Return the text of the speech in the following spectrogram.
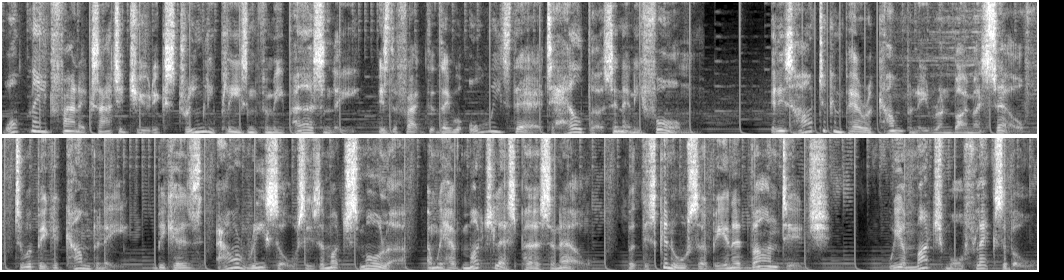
What made FANUC's attitude extremely pleasing for me personally is the fact that they were always there to help us in any form. It is hard to compare a company run by myself to a bigger company because our resources are much smaller and we have much less personnel, but this can also be an advantage we are much more flexible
